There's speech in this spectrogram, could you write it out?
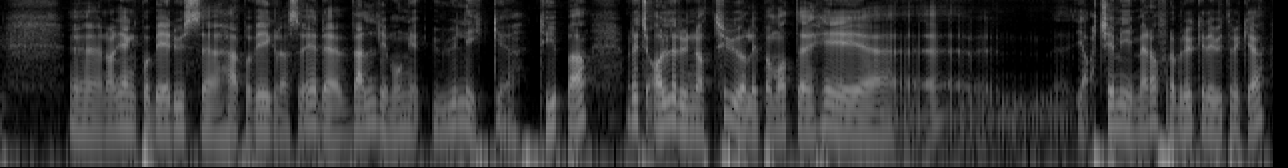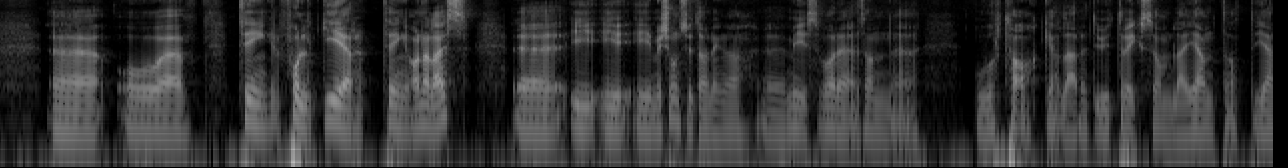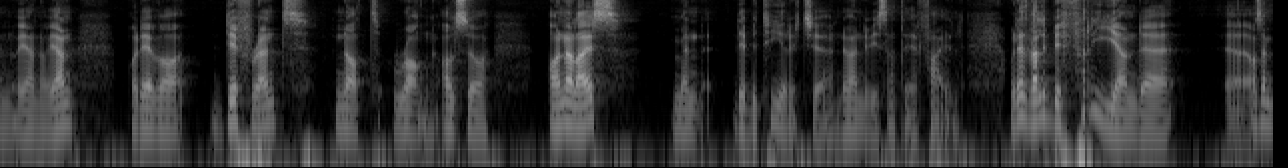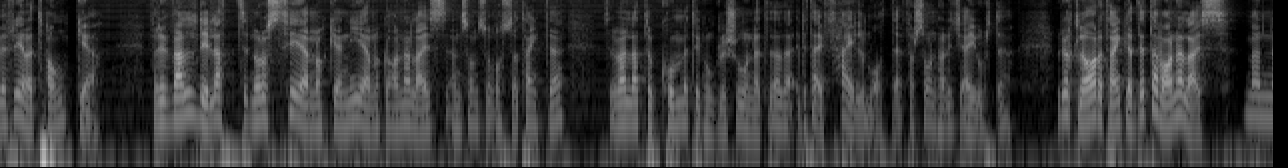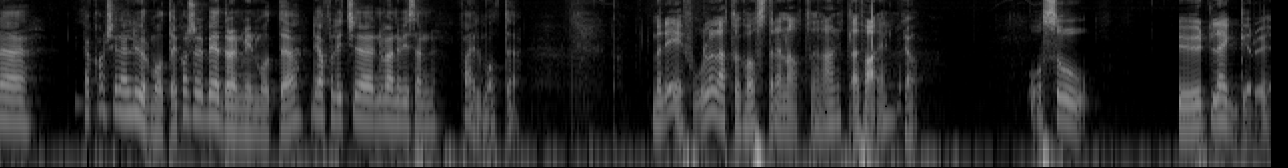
når en går på bedehuset her på Vigra, så er det veldig mange ulike typer. Og det er ikke alle du naturlig på en måte har ja, kjemi med, da, for å bruke det uttrykket. Og ting, folk gjør ting annerledes. Eh, I i, i misjonsutdanninga eh, mi så var det et sånn eh, ordtak eller et uttrykk som ble gjentatt igjen og igjen og igjen. Og det var 'different, not wrong'. Altså annerledes, men det betyr ikke nødvendigvis at det er feil. Og det er et veldig befriende eh, Altså en befriende tanke. For det er veldig lett, når vi ser noen gjøre noe annerledes enn sånn som oss har tenkt det, så det er veldig lett å komme til konklusjonen at dette, dette er feil måte, for sånn hadde ikke jeg gjort det. Og da klarer å tenke at dette var annerledes, men eh, ja, kanskje det er en lur måte. Kanskje det er bedre enn min måte. Det er iallfall ikke nødvendigvis en feil måte. Men det er fole lett å kaste den at Nei, dette er feil. Ja. Og så ødelegger du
